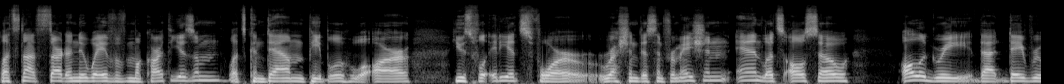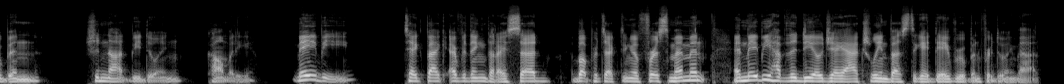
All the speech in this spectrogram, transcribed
Let's not start a new wave of McCarthyism. Let's condemn people who are useful idiots for Russian disinformation. And let's also all agree that Dave Rubin should not be doing comedy. Maybe take back everything that I said about protecting the First Amendment and maybe have the DOJ actually investigate Dave Rubin for doing that.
